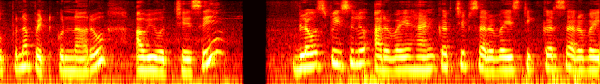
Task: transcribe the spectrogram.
చొప్పున పెట్టుకున్నారు. అవి వచ్చేసి బ్లౌజ్ పీసులు అరవై హ్యాండ్ కర్చిప్స్ అరవై స్టిక్కర్స్ అరవై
